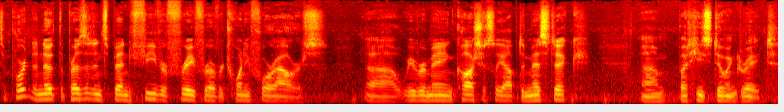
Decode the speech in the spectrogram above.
It's important to note the president's been fever free for over 24 hours. Uh, we remain cautiously optimistic, um, but he's doing great.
